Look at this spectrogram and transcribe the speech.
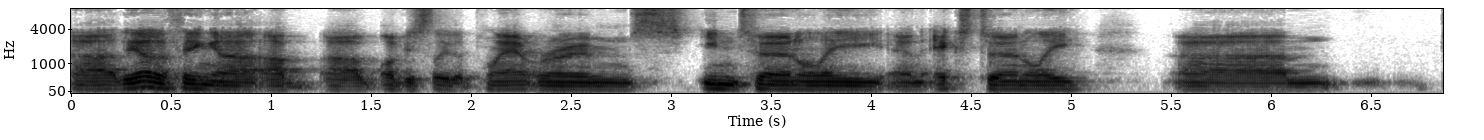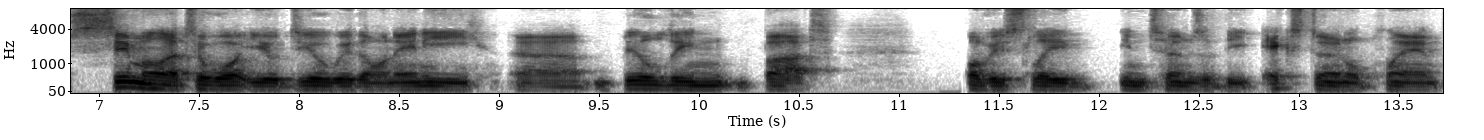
Uh, the other thing are, are, are, obviously the plant rooms internally and externally. Um, similar to what you'll deal with on any uh, building, but obviously in terms of the external plant,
